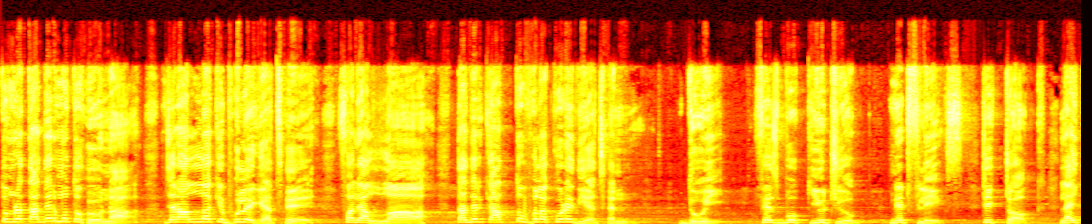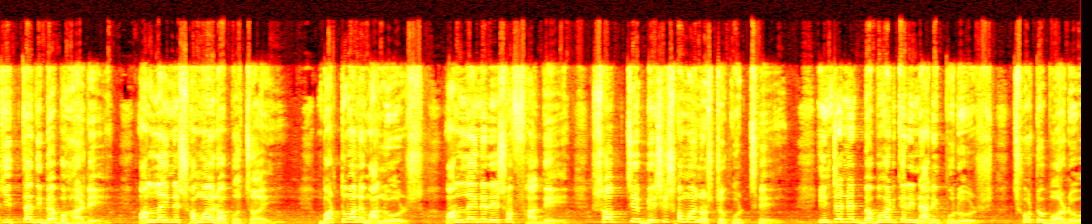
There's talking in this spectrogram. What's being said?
তোমরা তাদের মতো হও না, যারা আল্লাহকে ভুলে গেছে। ফলে আল্লাহ তাদেরকে আত্মভোলা করে দিয়েছেন। দুই Facebook YouTube Netflix TikTok like ইত্যাদি ব্যবহারে অনলাইনে সময়ের অপচয়। বর্তমানে মানুষ অনলাইনের এসব ফাঁদে সবচেয়ে বেশি সময় নষ্ট করছে। ইন্টারনেট ব্যবহারকারী নারী পুরুষ, ছোট, বড়,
